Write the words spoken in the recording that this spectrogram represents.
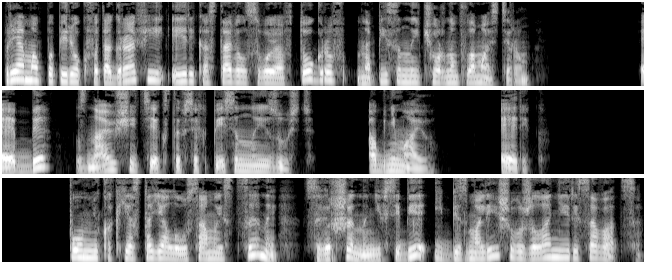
Прямо поперек фотографии Эрик оставил свой автограф, написанный черным фломастером. «Эбби, знающий тексты всех песен наизусть. Обнимаю. Эрик». Помню, как я стояла у самой сцены, совершенно не в себе и без малейшего желания рисоваться.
